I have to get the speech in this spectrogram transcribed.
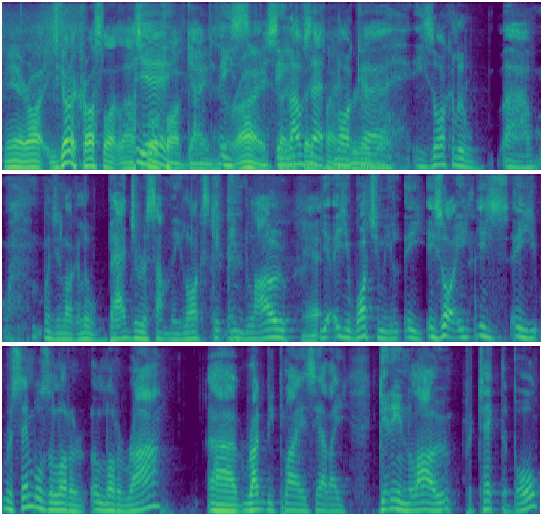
Yeah, right. He's got across like last four or five games in a row. So he loves that. Like really uh, well. he's like a little. Uh, would you like a little badger or something? He likes getting in low. Yeah. You, you watch him. He, he, he's like he, he's, he resembles a lot of a lot of Ra. Uh, rugby players, how they get in low, protect the ball.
